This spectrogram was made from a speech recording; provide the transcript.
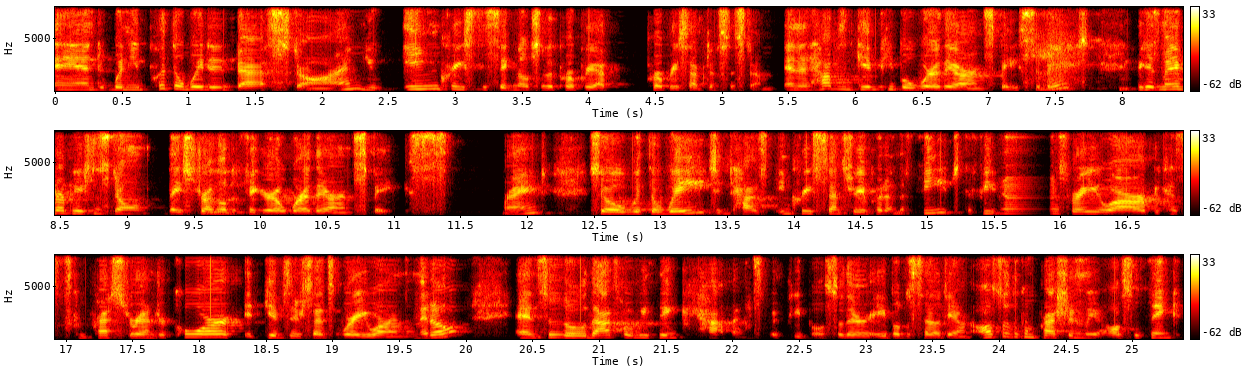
and when you put the weighted vest on, you increase the signal to the proprio- proprioceptive system. And it helps give people where they are in space a bit because many of our patients don't, they struggle to figure out where they are in space right? So with the weight, it has increased sensory input on the feet. The feet knows where you are because it's compressed around your core. It gives a sense of where you are in the middle. And so that's what we think happens with people. So they're able to settle down. Also the compression we also think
